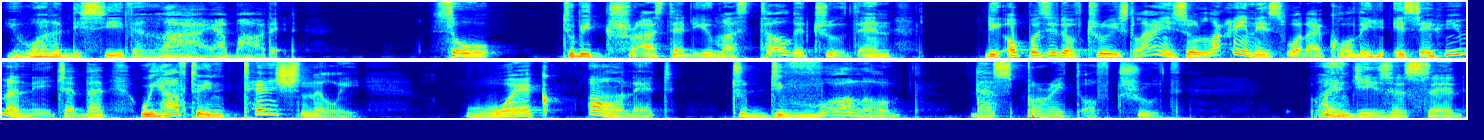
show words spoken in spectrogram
you want to deceive and lie about it. So to be trusted, you must tell the truth. And the opposite of true is lying. So lying is what I call the, it's a human nature that we have to intentionally work on it to develop the spirit of truth. When Jesus said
